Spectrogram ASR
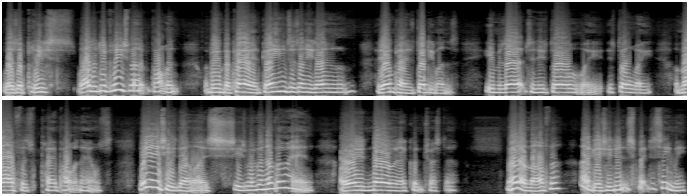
Was the police, while the police department were being prepared, Gaines was on his own, his own plans, deadly ones. He lurked in his doorway, his doorway Martha's apartment house. There she is now. She's with another man. Oh, I always known I couldn't trust her. Hello, Martha. I guess you didn't expect to see me.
